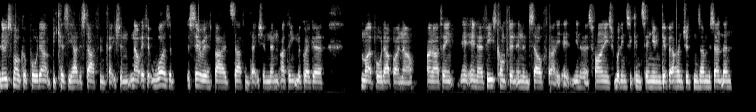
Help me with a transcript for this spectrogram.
Louis Smolka pulled out because he had a staph infection. Now, if it was a, a serious bad staph infection, then I think McGregor might have pulled out by now. And I think you know if he's confident in himself that it, you know it's fine, he's willing to continue and give it 110 percent, then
